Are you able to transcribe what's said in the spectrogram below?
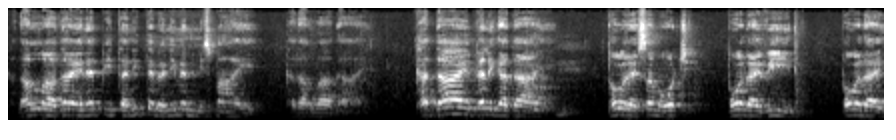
Kad Allah daje, ne pita ni tebe, ni meni, ni smaje kad Allah daje. Kad daje, beli ga daje. Pogledaj samo oči, pogledaj vid, pogledaj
